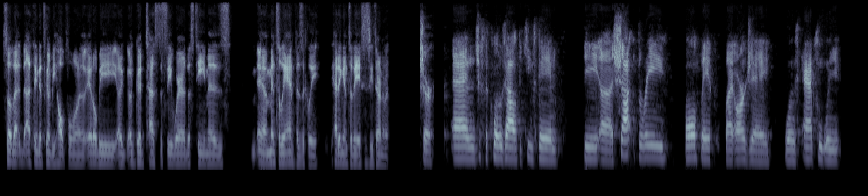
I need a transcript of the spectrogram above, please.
so that I think that's going to be helpful, and it'll be a, a, good test to see where this team is uh, mentally and physically heading into the ACC tournament. Sure. And just to close out the Cuse game, the uh, shot three ball fake by RJ was absolutely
